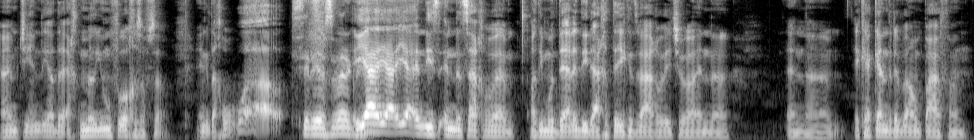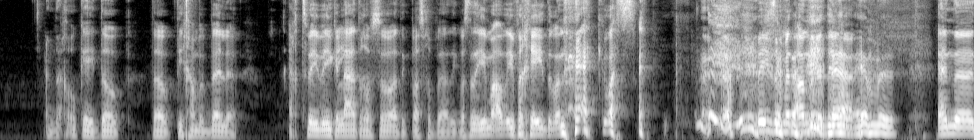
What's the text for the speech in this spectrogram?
IMG, en die hadden echt een miljoen volgers of zo. En ik dacht, wow. Serieus werk. Ja, ja, ja. En, die, en dan zagen we al die modellen die daar getekend waren, weet je wel. En, eh, en eh, ik herkende er wel een paar van. En ik dacht, oké, dope, dope, die gaan we bellen. Echt twee weken later of zo had ik pas gebeld. Ik was dat helemaal alweer vergeten, want ik was bezig met andere dingen. Ja, maar- En eh,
